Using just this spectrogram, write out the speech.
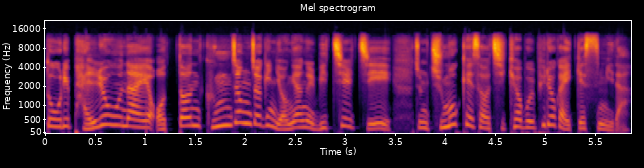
또 우리 반려운하에 어떤 긍정적인 영향을 미칠지 좀 주목해서 지켜볼 필요가 있겠습니다.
